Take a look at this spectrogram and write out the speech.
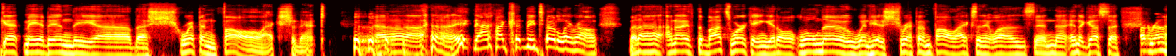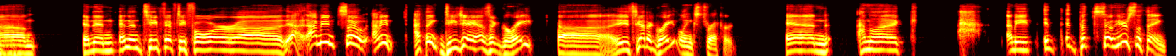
that may have been the uh, the Schwippen Fall accident. Uh, it- I could be totally wrong, but uh, I know if the bot's working, it'll we'll know when his shrimp and Fall accident was in uh, in Augusta. Right around. Um, and then and then T fifty four. Yeah, I mean, so I mean, I think DJ has a great. Uh, he's got a great links record, and I'm like, I mean, it, it, but so here's the thing:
